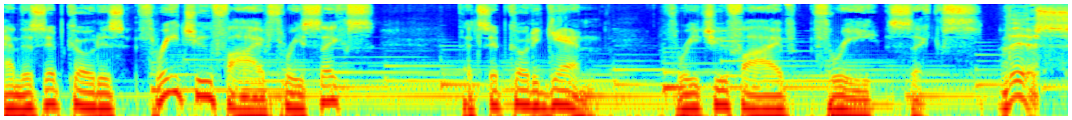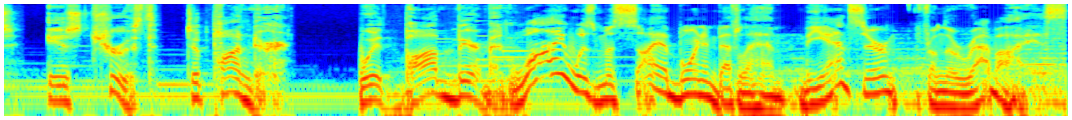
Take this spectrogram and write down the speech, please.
and the zip code is 32536. That zip code again, 32536. This is Truth to Ponder with Bob Bierman. Why was Messiah born in Bethlehem? The answer from the rabbis.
